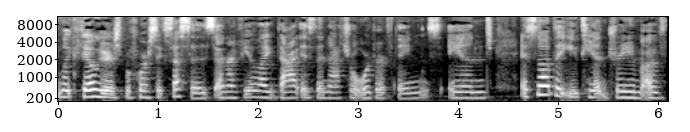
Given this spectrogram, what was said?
like failures before successes, and I feel like that is the natural order of things. And it's not that you can't dream of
